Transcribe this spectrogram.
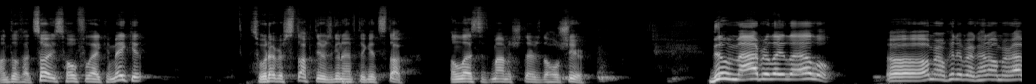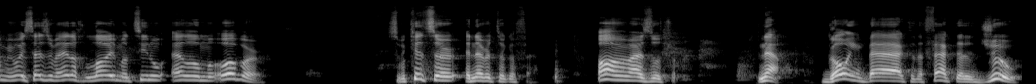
until Chatzos, hopefully I can make it. So whatever's stuck there is going to have to get stuck, unless it's mamish there's the whole shear. Uh, so Bekitzer, it never took effect. Oh, now, going back to the fact that a Jew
